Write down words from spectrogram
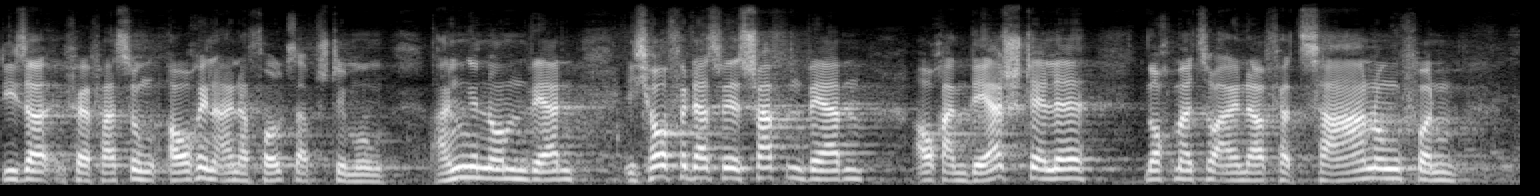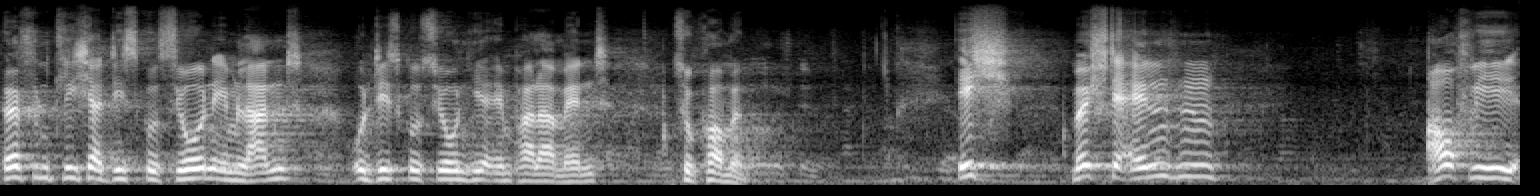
dieser Verfassung auch in einer Volksabstimmung angenommen werden. Ich hoffe, dass wir es schaffen werden, auch an der Stelle noch einmal zu einer Verzahnung von öffentlicher Diskussion im Land und Diskussion hier im Parlament zu kommen. Ich möchte enden, auch wie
